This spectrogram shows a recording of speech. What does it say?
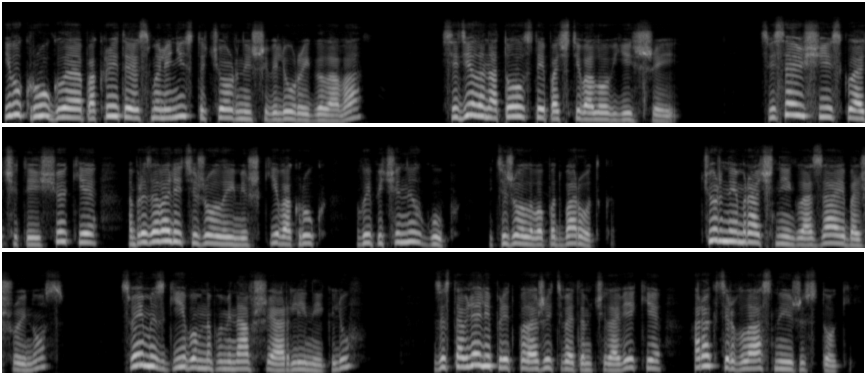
Его круглая, покрытая смоленисто-черной шевелюрой голова сидела на толстой, почти воловьей шее. Свисающие складчатые щеки образовали тяжелые мешки вокруг выпеченных губ и тяжелого подбородка. Черные мрачные глаза и большой нос, своим изгибом напоминавший орлиный клюв, заставляли предположить в этом человеке характер властный и жестокий.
